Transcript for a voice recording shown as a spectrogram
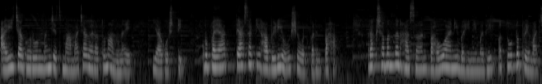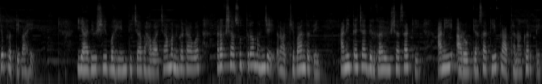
आईच्या घरून म्हणजेच मामाच्या घरातून आणू नये या गोष्टी. कृपया त्यासाठी हा व्हिडिओ शेवटपर्यंत पहा. रक्षाबंधन हा सण भाऊ आणि बहिणीमधील अतूट प्रेमाचे प्रतीक आहे. या दिवशी बहीण तिच्या भावाच्या मनगटावर रक्षासूत्र म्हणजे राखी बांधते आणि त्याच्या दीर्घायुष्यासाठी आणि आरोग्यासाठी प्रार्थना करते.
